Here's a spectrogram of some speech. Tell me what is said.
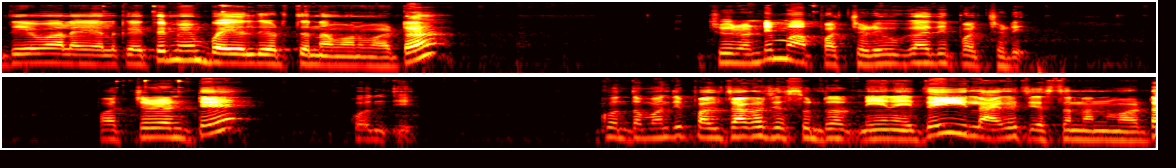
దేవాలయాలకైతే మేము బయలుదేరుతున్నాం అనమాట చూడండి మా పచ్చడి ఉగాది పచ్చడి. పచ్చడి అంటే కొంత కొంతమంది పలచాగా చేస్తుంటారు. నేనైతే ఇలాగే చేస్తాను అనమాట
